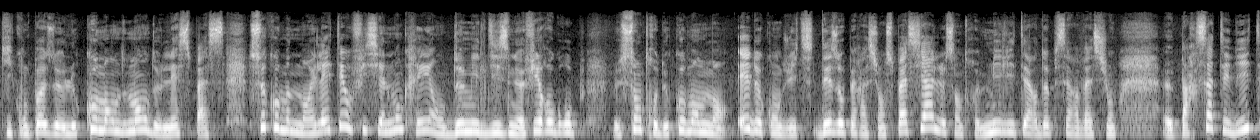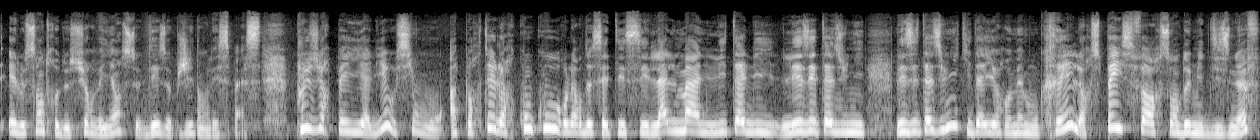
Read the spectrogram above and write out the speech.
qui composent le commandement de l'espace. Ce commandement, il a été officiellement créé en 2019. Il regroupe le centre de commandement et de conduite des opérations spatiales, le centre militaire d'observation euh, par satellite et le centre de surveillance des objets dans l'espace. Plusieurs pays alliés aussi ont apporté leur concours lors de cet essai. L'Allemagne, l'Italie, les États-Unis. Les États-Unis qui d'ailleurs eux-mêmes ont créé leur Space Force en 2019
